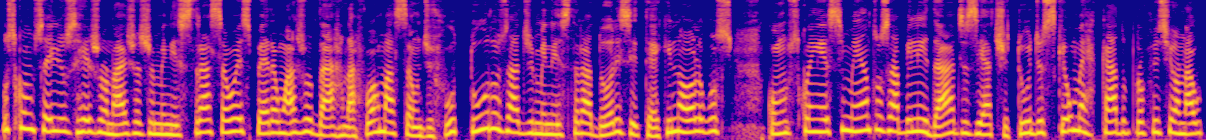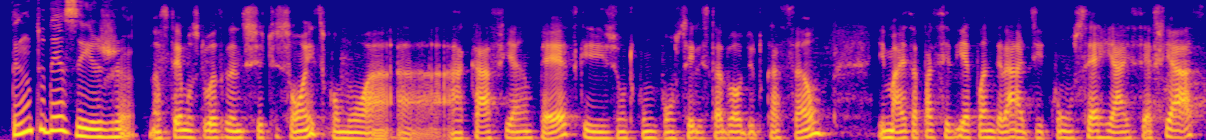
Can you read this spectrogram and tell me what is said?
os conselhos regionais de administração esperam ajudar na formação de futuros administradores e tecnólogos com os conhecimentos habilidades e atitudes que o mercado profissional tanto deseja. Temos duas grandes instituições, como a, a, a CAF e a AMPES, que junto com o Conselho Estadual de Educação, e mais a parceria com a Angrade, com o CRA e CFAs,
